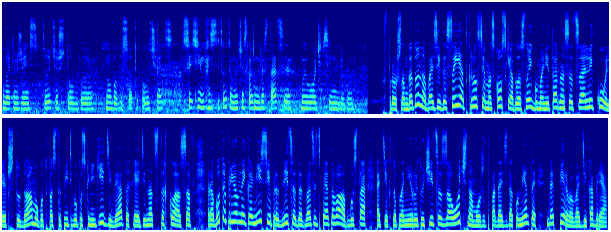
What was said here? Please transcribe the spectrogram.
в этом же институте, чтобы новые высоты получать. С этим институтом очень сложно расстаться. Мы его очень сильно любим. В прошлом году на базе ГСИ открылся Московский областной гуманитарно-социальный колледж. Туда могут поступить выпускники 9 и 11 классов. Работа приемной комиссии продлится до 25 августа, а те, кто планирует учиться заочно, может подать документы до 1 декабря.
